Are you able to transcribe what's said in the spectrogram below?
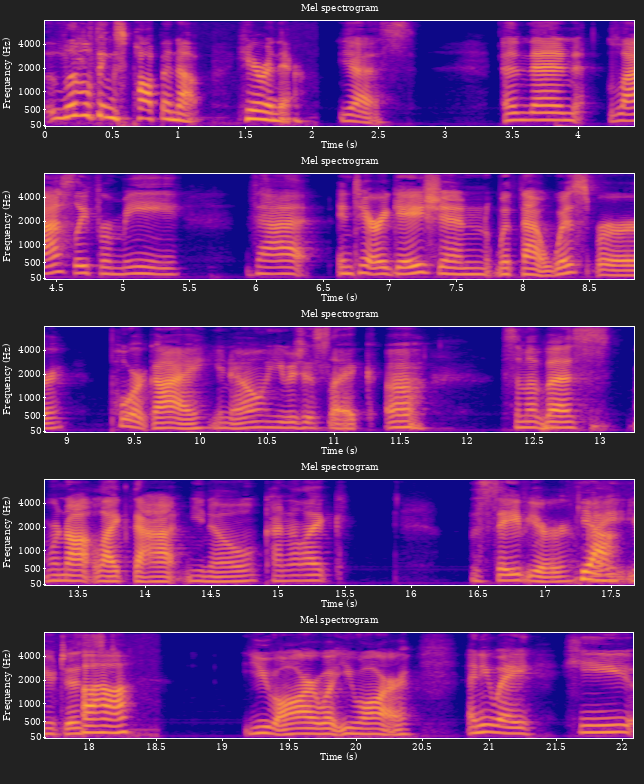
little things popping up here and there. Yes. And then lastly, for me, that interrogation with that whisper, poor guy, you know, he was just like, oh, Some of us we're not like that, you know, kind of like the savior. Yeah. Right? You're just Uh huh. you are what you are. Anyway, he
